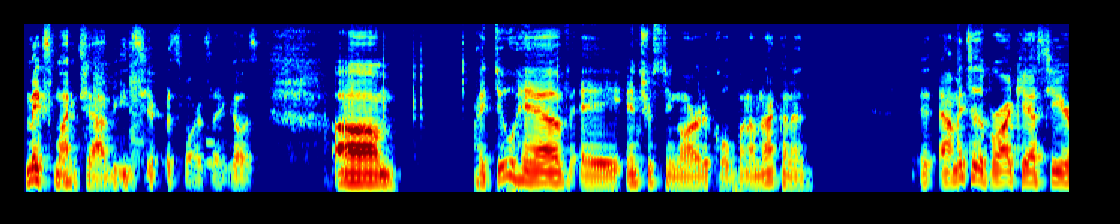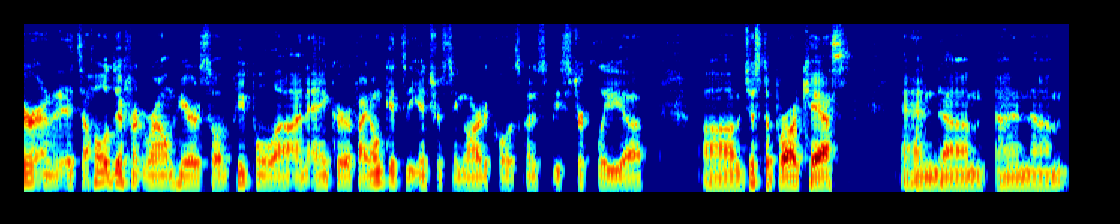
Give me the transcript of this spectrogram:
Makes my job easier as far as that goes. Um, I do have a interesting article, but I'm not to I'm into the broadcast here, and it's a whole different realm here. So the people uh, on Anchor, if I don't get to the interesting article, it's going to be strictly uh, uh, just a broadcast, and um, and um,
